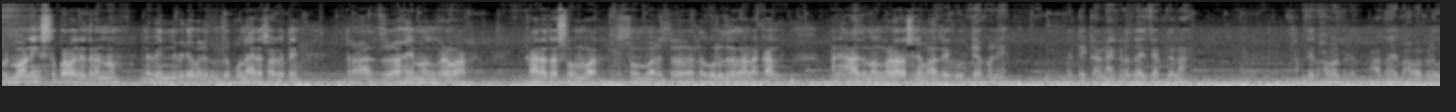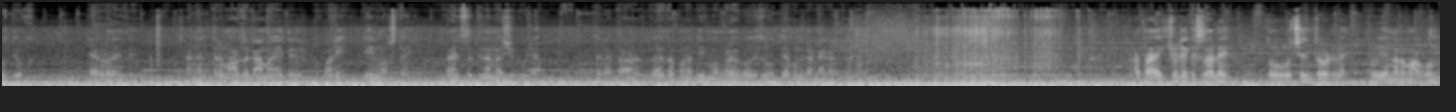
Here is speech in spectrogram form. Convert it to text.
गुड मॉर्निंग सुप्रभात मित्रांनो. नवीन व्हिडिओमध्ये तुमचं पुन्हा एकदा स्वागत आहे. तर आज आहे मंगळवार. काल आता सोमवार. सोमवारचं लघुरुद्र झाला काल. आणि आज मंगळवार असल्यामुळे आज एक उद्यापन आहे. तर ते करण्याकडे जायचं आहे आपल्याला. आपल्या भावाकडं. आज आहे भावाकडे उद्योग. त्याकडे जायचं आहे आणि नंतर माझं काम आहे ते दुपारी तीन वाजता आहे. कारण नाशिक पूजा. तर आता जायचं आपण आधी मंगळगौरीचं उद्यापन करण्याकरता. आता ॲक्च्युली कसं झालं आहे तो चिंचवडला आहे. तो येणार मागून.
